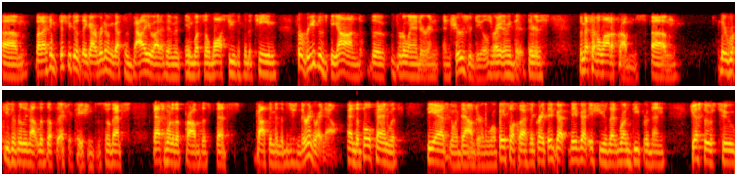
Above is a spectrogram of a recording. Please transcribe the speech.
Um, but I think just because they got rid of him, got some value out of him in, in what's a lost season for the team for reasons beyond the Verlander and, and Scherzer deals, right? I mean, there, there's the Mets have a lot of problems. Um, their rookies have really not lived up to expectations, and so that's that's one of the problems that's that's got them in the position they're in right now. And the bullpen with Diaz going down during the World Baseball Classic, right? They've got they've got issues that run deeper than just those two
